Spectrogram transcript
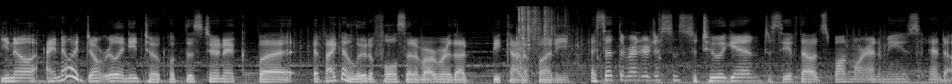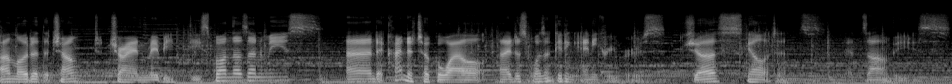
You know, I know I don't really need to equip this tunic, but if I can loot a full set of armor, that'd be kind of funny. I set the render distance to 2 again to see if that would spawn more enemies, and unloaded the chunk to try and maybe despawn those enemies. And it kind of took a while, and I just wasn't getting any creepers. Just skeletons, and zombies,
